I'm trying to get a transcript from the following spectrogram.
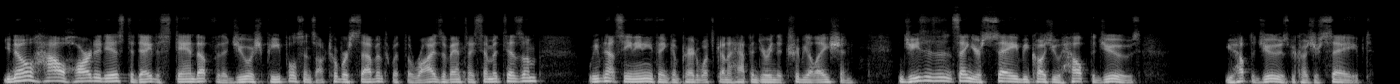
You know how hard it is today to stand up for the Jewish people since October 7th with the rise of anti Semitism? We've not seen anything compared to what's going to happen during the tribulation. Jesus isn't saying you're saved because you help the Jews. You help the Jews because you're saved.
